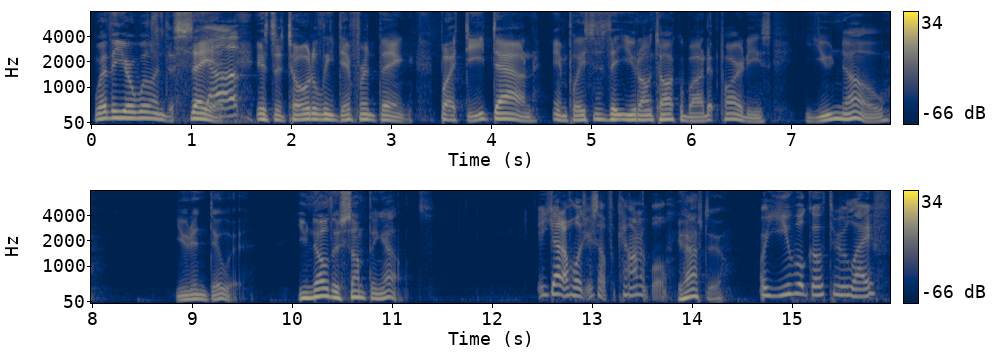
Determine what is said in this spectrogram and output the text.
Whether you're willing to say Yup. it, it's a totally different thing. But deep down, in places that you don't talk about at parties, you know you didn't do it. You know there's something else. You got to hold yourself accountable, You have to. or you will go through life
